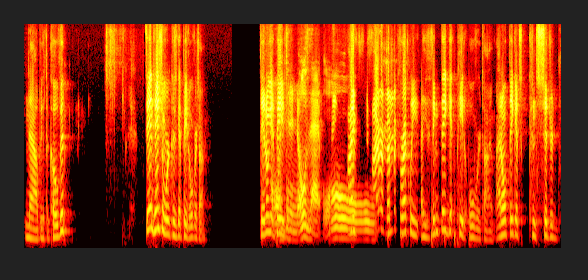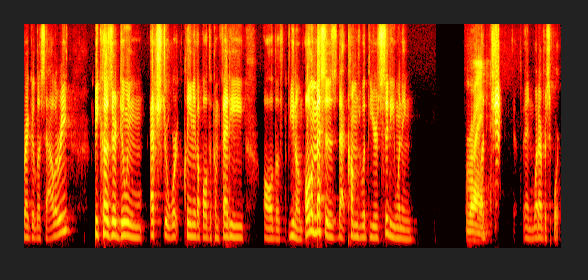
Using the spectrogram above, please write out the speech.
now because of COVID, sanitation workers get paid overtime. They don't get oh, I paid. didn't know that. Oh, I, if I oh. remember correctly, I think they get paid overtime. I don't think it's considered regular salary because they're doing extra work cleaning up all the confetti, all the you know all the messes that comes with your city winning a right. championship in whatever sport.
